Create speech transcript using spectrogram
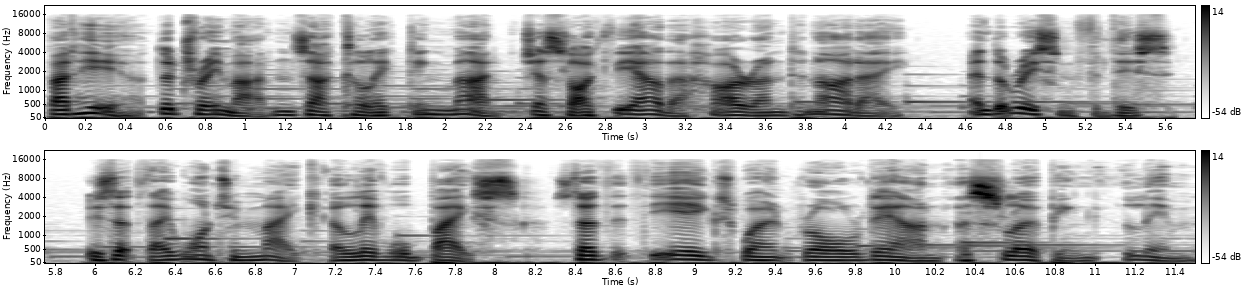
But here, the tree martins are collecting mud just like the other Hirundinidae, and the reason for this is that they want to make a level base so that the eggs won't roll down a sloping limb.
